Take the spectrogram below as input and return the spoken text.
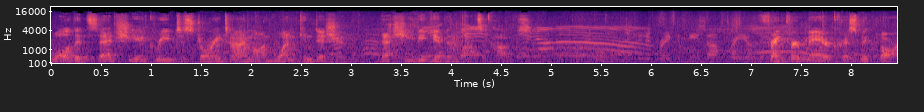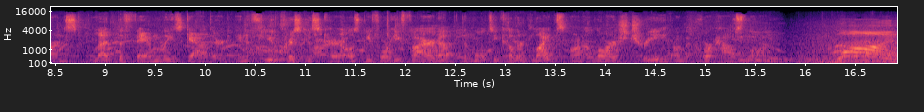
Walden said she agreed to story time on one condition that she be given lots of hugs. Frankfort Mayor Chris McBarnes led the families gathered in a few Christmas carols before he fired up the multicolored lights on a large tree on the courthouse lawn. One.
